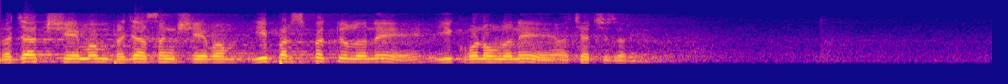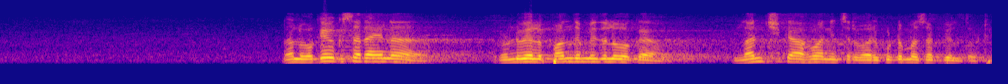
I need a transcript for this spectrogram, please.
ప్రజాక్షేమం ప్రజా సంక్షేమం ఈ పర్స్పెక్టివ్లోనే ఈ కోణంలోనే ఆ చర్చ జరిగింది. నన్ను ఒకే ఒకసారి ఆయన రెండు వేల పంతొమ్మిదిలో ఒక లంచ్కి ఆహ్వానించారు వారి కుటుంబ సభ్యులతోటి.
